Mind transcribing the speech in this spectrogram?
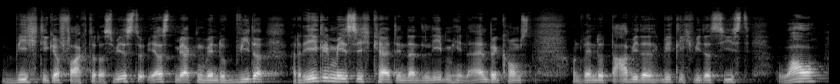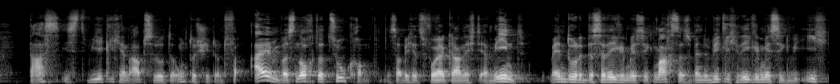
wichtiger Faktor. Das wirst du erst merken, wenn du wieder Regelmäßigkeit in dein Leben hineinbekommst und wenn du da wieder wirklich wieder siehst, wow, das ist wirklich ein absoluter Unterschied. Und vor allem, was noch dazu kommt, das habe ich jetzt vorher gar nicht erwähnt, wenn du das regelmäßig machst, also wenn du wirklich regelmäßig wie ich,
